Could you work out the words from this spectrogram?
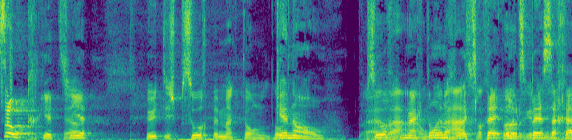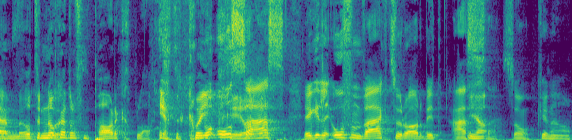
Druck gibt's Ja. hier. Heute ist Besuch bei McDonald's. oder? Genau. Besuch Äh, McDonalds hässlicher das Be- Burger Besenkämmerchen. Oder noch auf dem Parkplatz. Ja, Der oder? essen. Irgendwie auf dem Weg zur Arbeit essen. Ja, So. genau.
